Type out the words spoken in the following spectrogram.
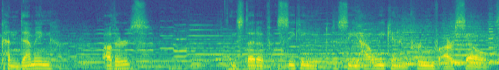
condemning others instead of seeking to see how we can improve ourselves.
